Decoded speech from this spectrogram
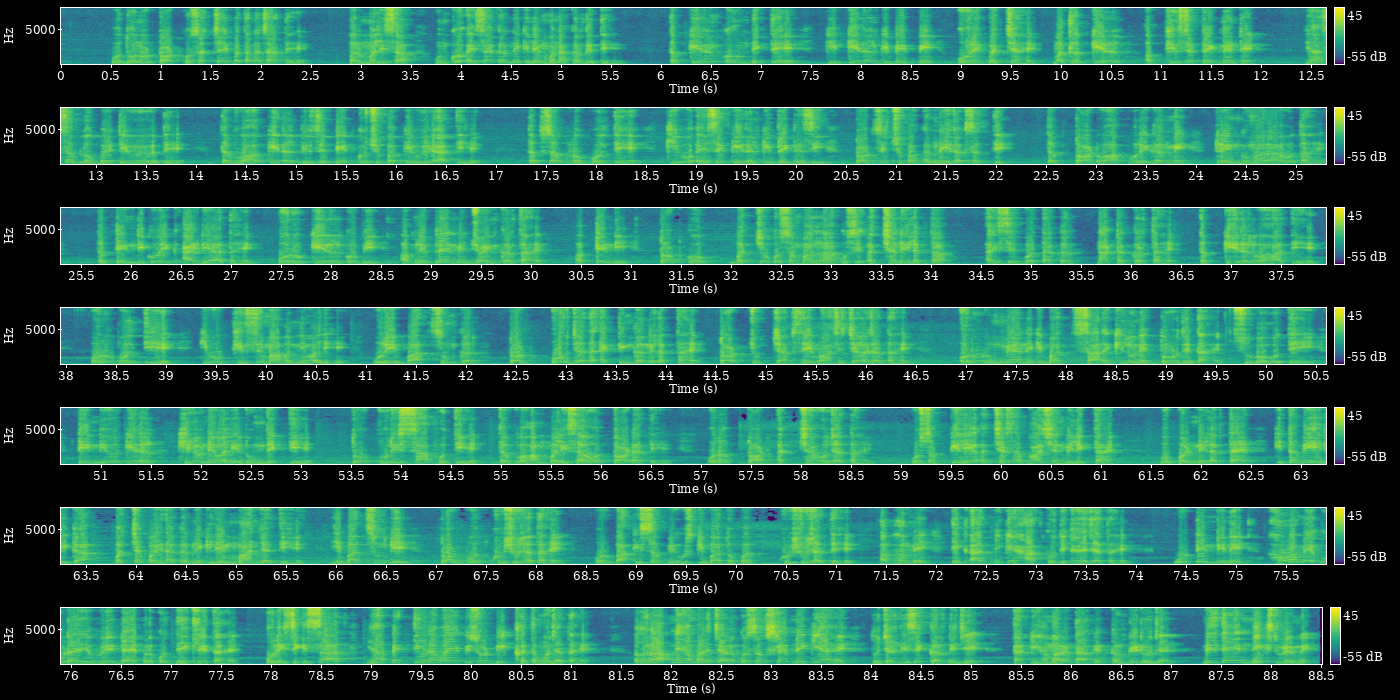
वो दोनों टॉट को सच्चाई बताना चाहते हैं, पर मलिसा उनको ऐसा करने के लिए मना कर देते है। तब केरल को हम देखते हैं कि केरल के पेट में और एक बच्चा है। मतलब केरल अब फिर से प्रेग्नेंट है। यहाँ सब लोग बैठे हुए होते हैं। तब वह केरल फिर से पेट को छुपके हुए आती है। तब सब लोग बोलते हैं कि वो ऐसे केरल की प्रेगनेंसी टॉट से छुपा कर नहीं रख सकते। तब टॉड वहाँ पूरे घर में ट्रेन घुमा रहा होता है। तब टेंडी को एक आइडिया आता है और वो केरल को भी अपने प्लान में ज्वाइन करता है। अब टेंडी टॉट को बच्चों को संभालना उसे अच्छा नहीं लगता, ऐसे बताकर नाटक करता है। तब केरल वहाँ आती है और वो बोलती है कि वो फिर से माँ बनने वाली है। और ये बात सुनकर टॉड और ज़्यादा एक्टिंग करने लगता है। टॉड चुपचाप से वहाँ से चला जाता है और वो रूम में आने के बाद सारे खिलौने तोड़ देता है। सुबह होते ही टेंडी और केरल खिलौने वाली रूम देखती है तो पूरी साफ़ होती है। तब वहाँ मलिसा और टॉड आते हैं और अब टॉड अच्छा हो जाता है। वो सबके लिए अच्छा सा भाषण भी लिखता है। वो पढ़ने लगता है कि तभी एरिका बच्चा पैदा करने के लिए मान जाती है। ये बात सुन के टॉड बहुत खुश हो जाता है। और बाकी सब भी उसकी बातों पर खुश हो जाते हैं। अब हमें एक आदमी के हाथ को दिखाया जाता है। वो टेंडी ने हवा में उड़ाए हुए डायपर को देख लेता है और इसी के साथ यहाँ पे तेरहवा एपिसोड भी खत्म हो जाता है। अगर आपने हमारे चैनल को सब्सक्राइब नहीं किया है तो जल्दी से कर दीजिए, ताकि हमारा टारगेट कंप्लीट हो जाए। मिलते हैं नेक्स्ट वीडियो में।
